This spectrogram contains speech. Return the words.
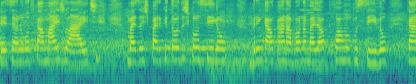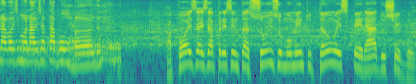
Esse ano eu vou ficar mais light, mas eu espero que todos consigam brincar o carnaval na melhor forma possível. O carnaval de Manaus já tá bombando. Após as apresentações, o momento tão esperado chegou.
